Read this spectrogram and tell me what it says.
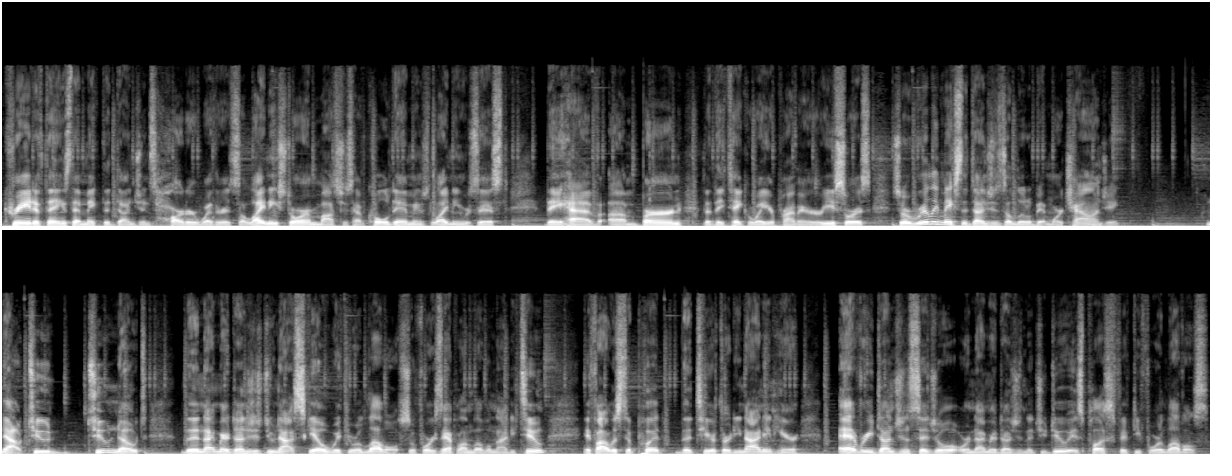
creative things that make the dungeons harder, whether it's a lightning storm, monsters have cold damage, lightning resist, they have um, burn, that they take away your primary resource. So it really makes the dungeons a little bit more challenging. Now, to, to note, the Nightmare Dungeons do not scale with your level. So, for example, I'm level 92. If I was to put the tier 39 in here, every dungeon sigil or Nightmare Dungeon that you do is plus 54 levels.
